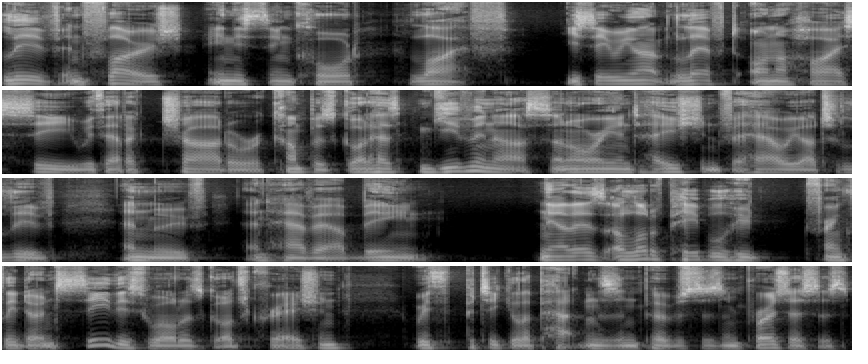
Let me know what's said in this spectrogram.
live and flourish in this thing called life. You see, we aren't left on a high sea without a chart or a compass. God has given us an orientation for how we are to live and move and have our being. Now, there's a lot of people who, frankly, don't see this world as God's creation with particular patterns and purposes and processes.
